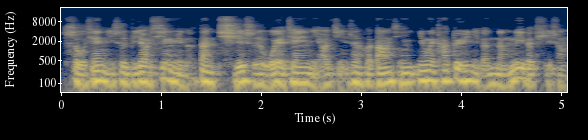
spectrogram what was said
首先你是比较幸运的，但其实我也建议你要谨慎和当心，因为它对于你的能力的提升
